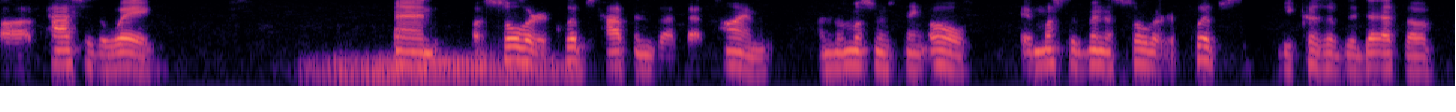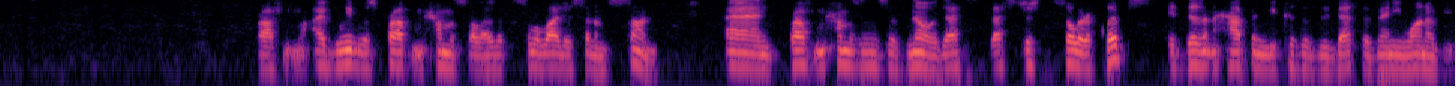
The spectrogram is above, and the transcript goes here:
uh, passes away and a solar eclipse happens at that time. And the Muslims think, oh, it must have been a solar eclipse because of the death of Prophet, I believe it was Prophet Muhammad Wasallam's son. And Prophet Muhammad says, no, that's that's just solar eclipse. It doesn't happen because of the death of any one of you.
